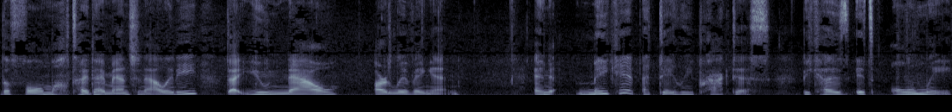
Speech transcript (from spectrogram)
the full multidimensionality that you now are living in. And make it a daily practice because it's only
